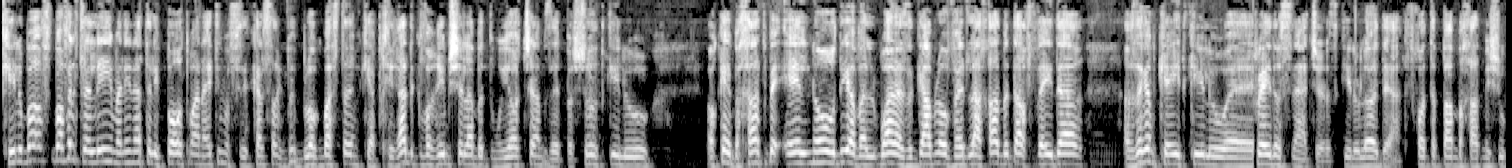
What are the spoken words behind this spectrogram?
כאילו באופ... באופן כללי, אם אני נטלי פורטמן, הייתי מפסיקה לשחק בבלוקבאסטרים, כי הבחירת גברים שלה בדמויות שם זה פשוט כאילו, אוקיי, בחרת באל נורדי, אבל וואלה, זה גם לא עובד לך, בדארף ויידר. אבל זה גם קייט כאילו קריידל uh, סנאצ'רס, כאילו לא יודע, לפחות הפעם בחרת מישהו,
